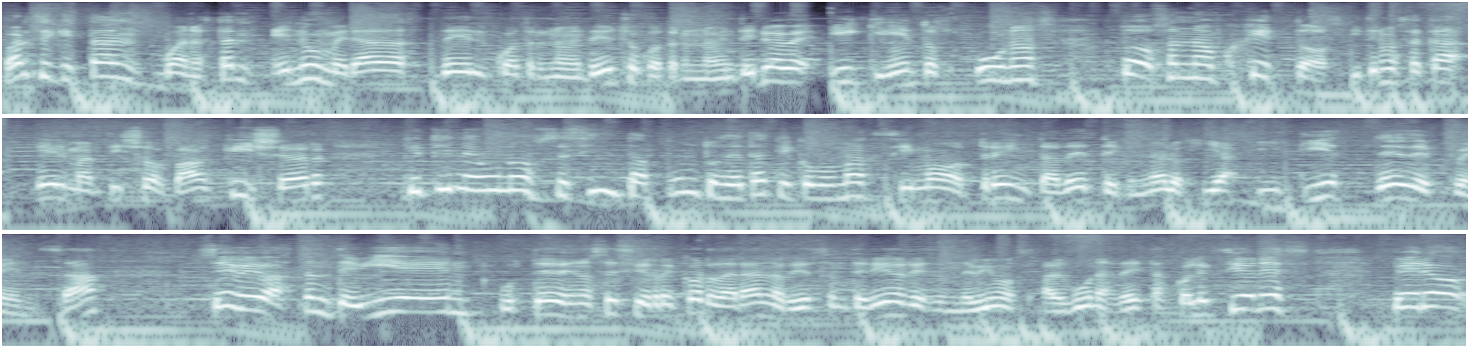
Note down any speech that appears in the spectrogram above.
parece que están, bueno, están enumeradas del 498, 499 y 501. Todos son objetos y tenemos acá el martillo Vanquisher que tiene unos 60 puntos de ataque como máximo, 30 de tecnología y 10 de defensa. Se ve bastante bien, ustedes no sé si recordarán los videos anteriores donde vimos algunas de estas colecciones, pero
